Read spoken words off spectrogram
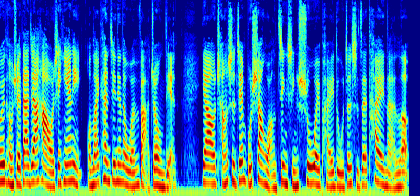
各位同学，大家好，我是 Hanny。我们来看今天的文法重点。要长时间不上网进行数位排毒，这实在太难了。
